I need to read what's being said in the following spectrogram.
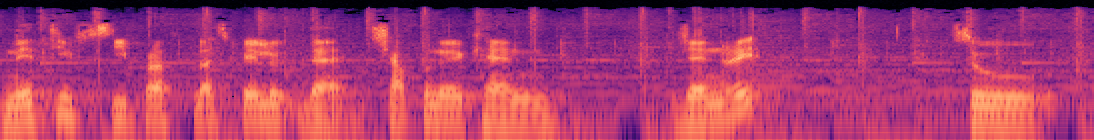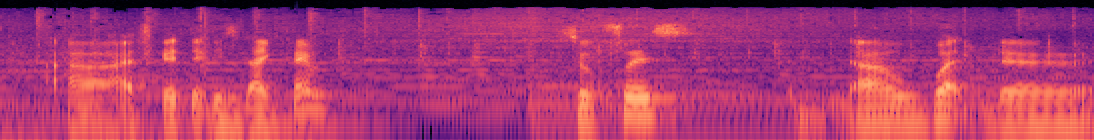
native C++ payload that Sharpener can generate. So uh, I've created this diagram. So first, uh, what the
